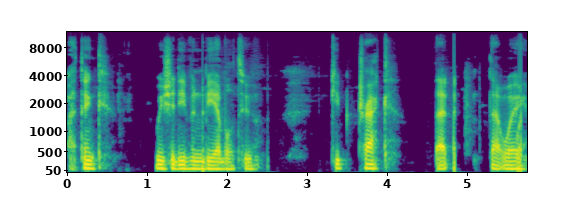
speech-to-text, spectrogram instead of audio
I think we should even be able to keep track that that way.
